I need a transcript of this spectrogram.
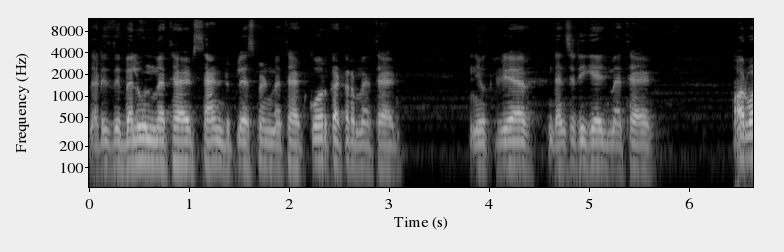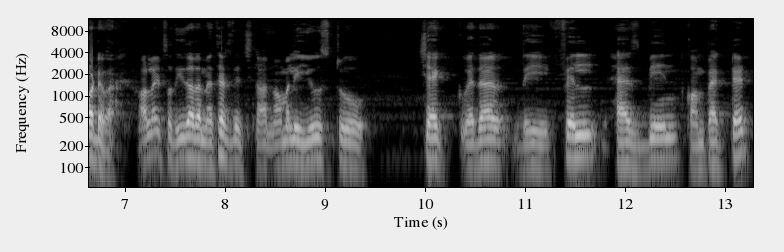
that is the balloon method, sand replacement method, core cutter method, nuclear density gauge method or whatever alright. So, these are the methods which are normally used to check whether the fill has been compacted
